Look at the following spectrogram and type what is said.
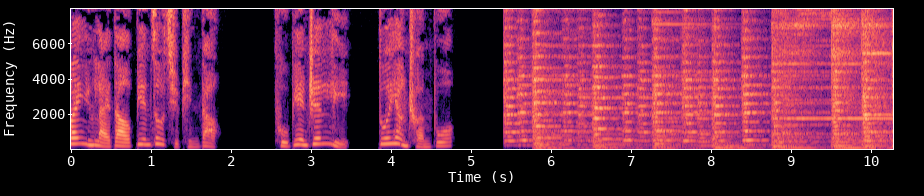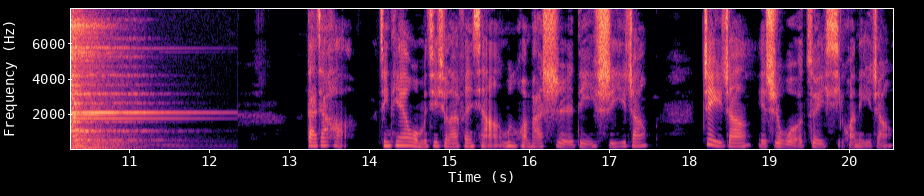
欢迎来到变奏曲频道，普遍真理，多样传播。大家好，今天我们继续来分享《梦幻巴士》第十一章。这一章也是我最喜欢的一章。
